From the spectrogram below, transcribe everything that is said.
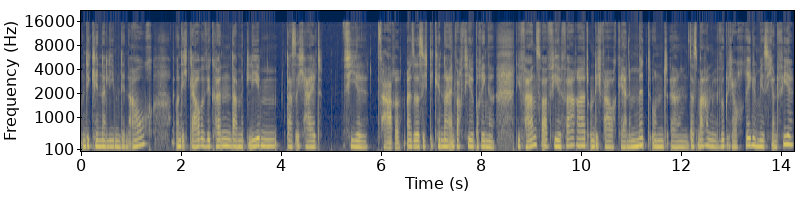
Und die Kinder lieben den auch. Und ich glaube, wir können damit leben, dass ich halt viel fahre. Also dass ich die Kinder einfach viel bringe. Die fahren zwar viel Fahrrad und ich fahre auch gerne mit und ähm, das machen wir wirklich auch regelmäßig und viel.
